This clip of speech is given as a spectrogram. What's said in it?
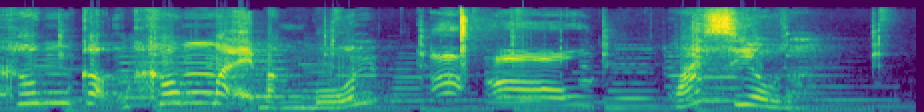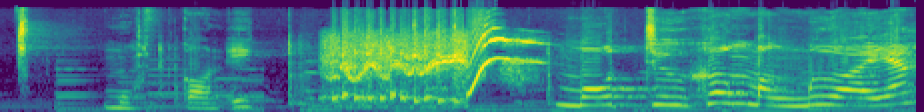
không cộng không mà lại bằng 4 Quá siêu rồi. Một còn x một trừ không bằng 10 á.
